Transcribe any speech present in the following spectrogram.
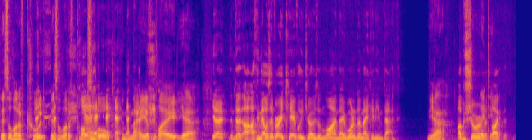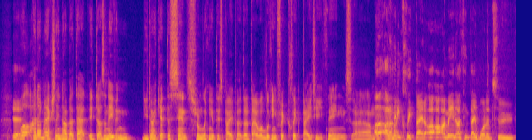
there's a lot of could, there's a lot of possible, may have played. Yeah, You know, th I I think that was a very carefully chosen line. They wanted to make an impact. yeah. I'm sure They of it. did. Like, yeah. Well, I don't actually know about that. It doesn't even. You don't get the sense from looking at this paper that they were looking for clickbaity things. Um, I, I don't mean in clickbait. I, I- I mean, I think they wanted to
